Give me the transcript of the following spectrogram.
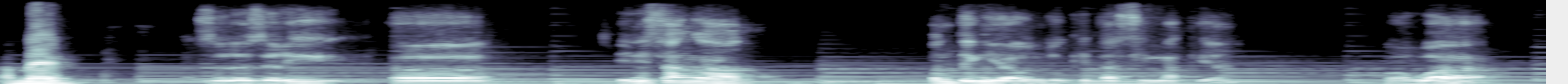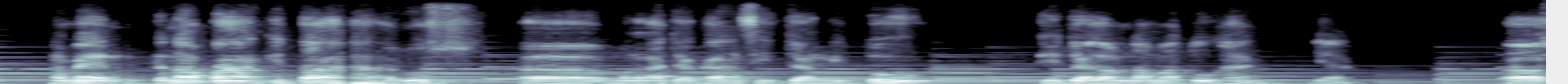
Amin. Saudara-saudari, uh, ini sangat penting ya untuk kita simak ya. Bahwa, amin, kenapa kita harus uh, mengadakan sidang itu di dalam nama Tuhan ya. Uh,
